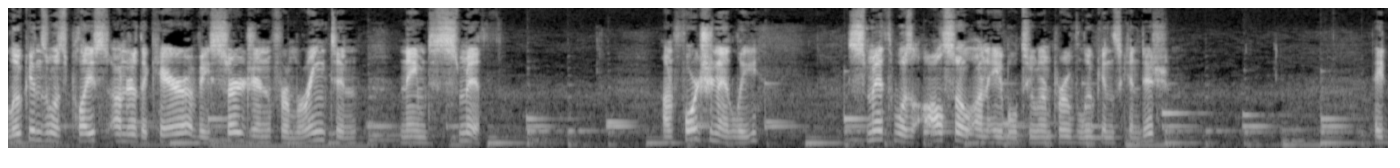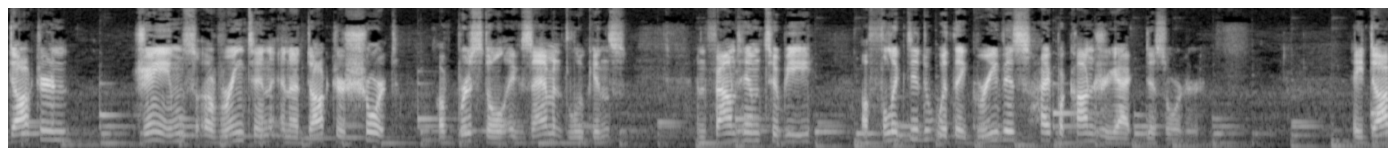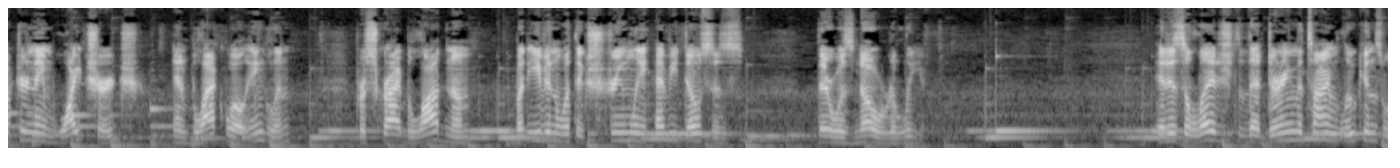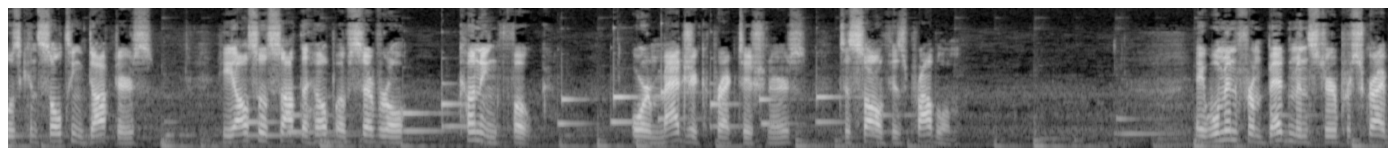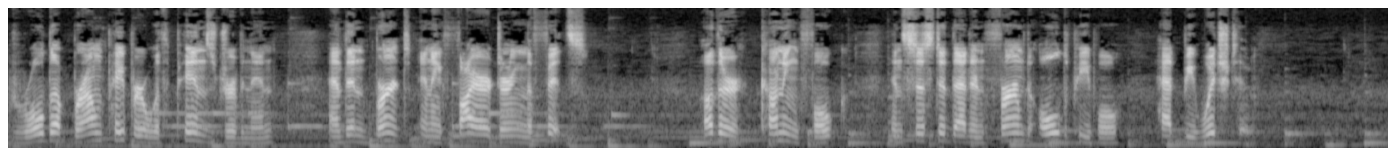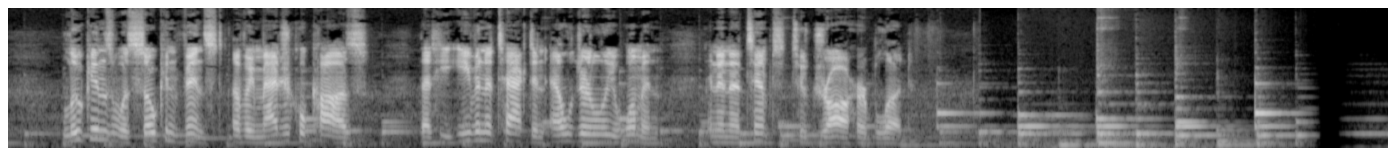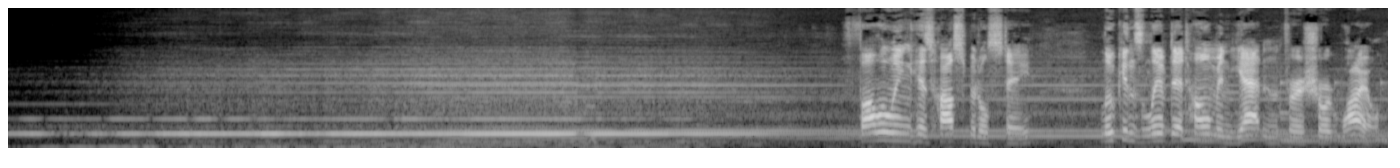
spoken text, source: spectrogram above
Lukins was placed under the care of a surgeon from Wrington named Smith. Unfortunately, Smith was also unable to improve Lukins' condition. A Dr. James of Wrington and a Dr. Short of Bristol examined Lukins and found him to be afflicted with a grievous hypochondriac disorder. A doctor named Whitechurch in Blackwell, England, prescribed laudanum, but even with extremely heavy doses, there was no relief. It is alleged that during the time Lukins was consulting doctors, he also sought the help of several cunning folk, or magic practitioners, to solve his problem. A woman from Bedminster prescribed rolled up brown paper with pins driven in and then burnt in a fire during the fits. Other cunning folk insisted that infirmed old people had bewitched him. Lukins was so convinced of a magical cause that he even attacked an elderly woman in an attempt to draw her blood. Following his hospital stay, Lukins lived at home in Yatton for a short while.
